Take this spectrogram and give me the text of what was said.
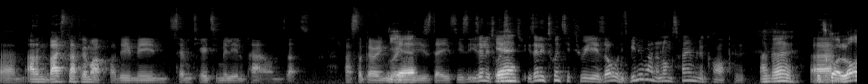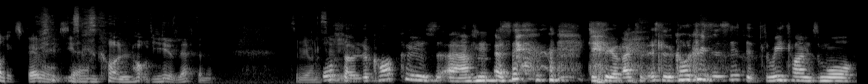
Um, and by snap him up, I do mean 70, 80 million pounds. That's that's the going rate Yeah. these days. He's, he's only 20, Yeah. he's only 23 years old. He's been around a long time, Lukaku. I know he's got a Um, lot of experience. He's, yeah. he's got a lot of years left in him. To be honest also, with you. Lukaku's um, just to go back to this, Lukaku's assisted three times more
